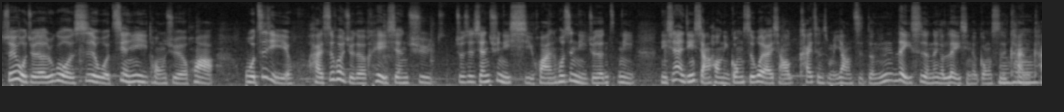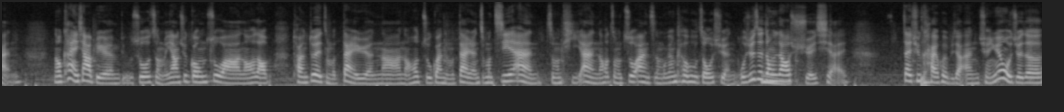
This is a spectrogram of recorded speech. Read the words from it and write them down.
所以我觉得，如果是我建议同学的话。我自己也还是会觉得可以先去，就是先去你喜欢，或是你觉得你你现在已经想好你公司未来想要开成什么样子的类似的那个类型的公司看看，嗯、然后看一下别人，比如说怎么样去工作啊，然后老团队怎么带人啊，然后主管怎么带人，怎么接案，怎么提案，然后怎么做案子，怎么跟客户周旋，我觉得这东西都要学起来，嗯、再去开会比较安全，因为我觉得。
